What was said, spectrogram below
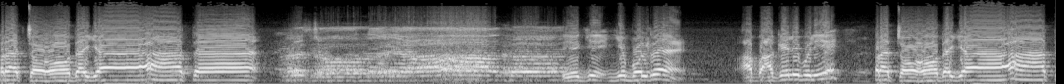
प्रचोदयात। प्रचोदयात्। ये ये ये बोल रहे हैं। आप अकेले बोलिए। प्रचोदयात।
